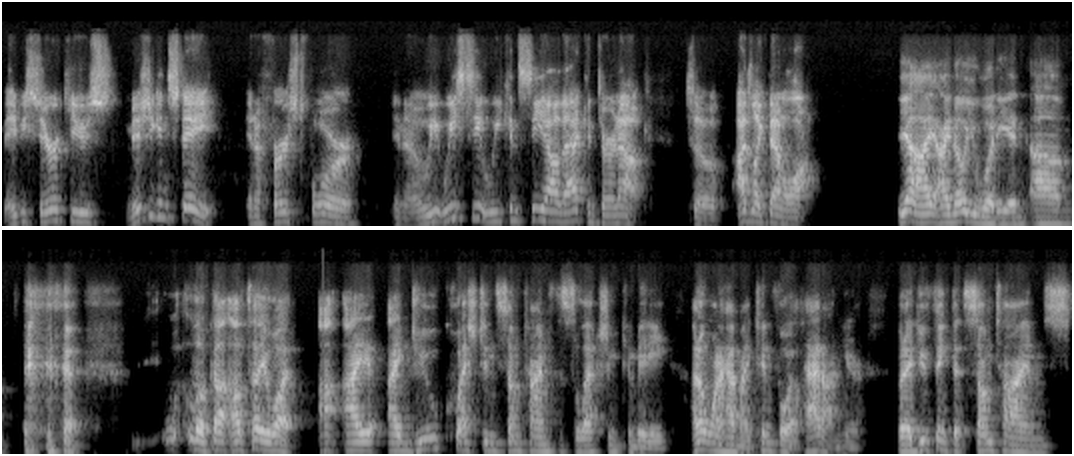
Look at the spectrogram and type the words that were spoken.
Maybe Syracuse, Michigan State in a first four. You know, we, we see we can see how that can turn out. So I'd like that a lot. Yeah, I, I know you would, Ian. Um, look, I'll tell you what. I I do question sometimes the selection committee. I don't want to have my tinfoil hat on here, but I do think that sometimes,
